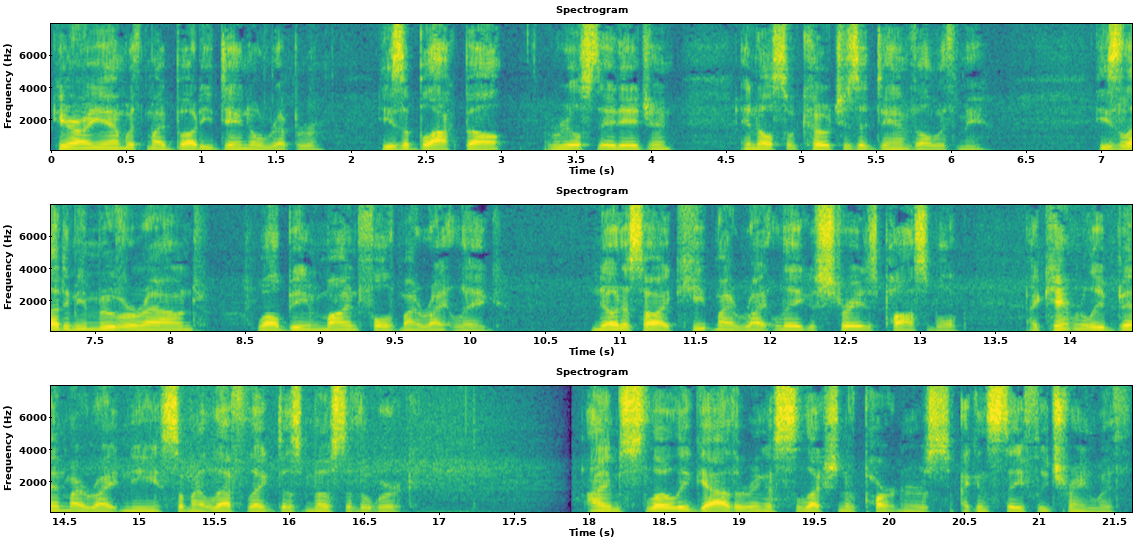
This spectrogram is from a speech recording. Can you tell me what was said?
Here I am with my buddy Daniel Ripper. He's a black belt, a real estate agent, and also coaches at Danville with me. He's letting me move around while being mindful of my right leg. Notice how I keep my right leg as straight as possible. I can't really bend my right knee, so my left leg does most of the work. I am slowly gathering a selection of partners I can safely train with.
